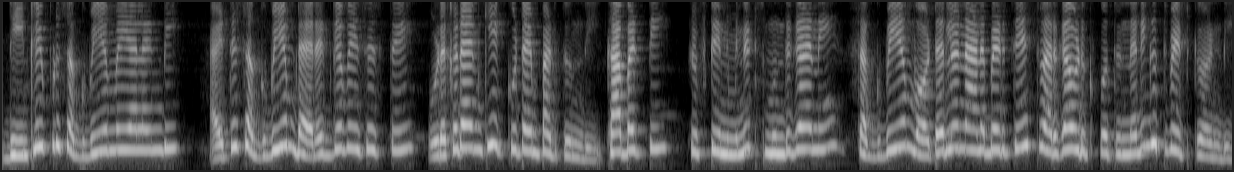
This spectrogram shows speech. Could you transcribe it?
దీంట్లో ఇప్పుడు సగ్గుబియ్యం వేయాలండి. అయితే సగ్గుబియ్యం డైరెక్ట్గా వేసేస్తే ఉడకడానికి ఎక్కువ టైం పడుతుంది. కాబట్టి ఫిఫ్టీన్ మినిట్స్ ముందుగానే సగ్గుబియ్యం వాటర్లో నానబెడితే త్వరగా ఉడికిపోతుందని గుర్తుపెట్టుకోండి.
